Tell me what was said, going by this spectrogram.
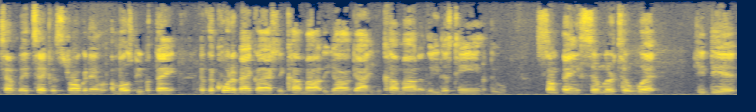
Tampa Bay Tech is stronger than most people think. If the quarterback will actually come out, the young guy, he can come out and lead his team and do something similar to what he did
